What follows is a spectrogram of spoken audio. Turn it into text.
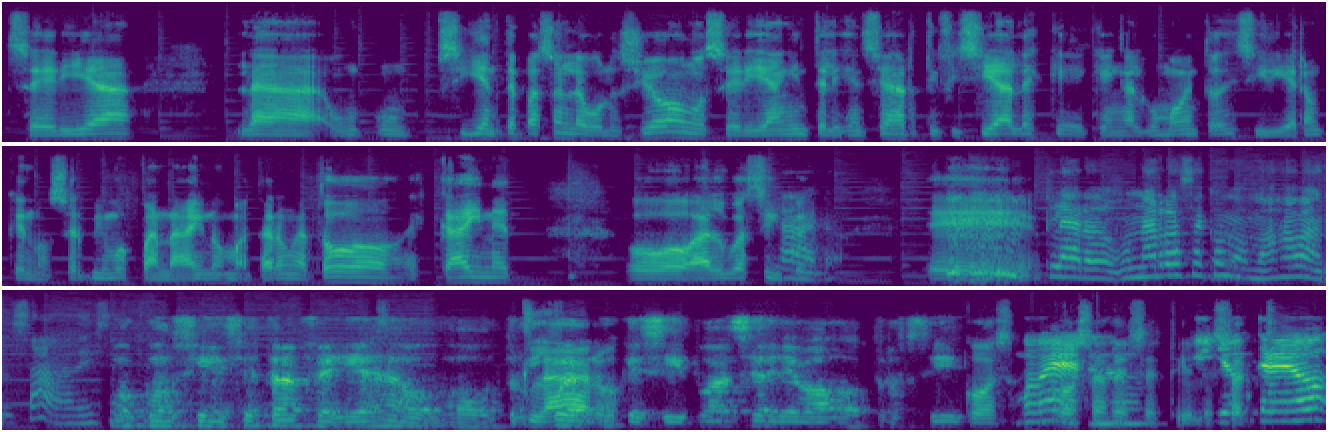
Sería la- un, un siguiente paso en la evolución o serían inteligencias artificiales que, que en algún momento decidieron que no servimos para nada y nos mataron a todos, Skynet o algo así. pues. Claro. Eh, claro, una raza como más avanzada, dicen. O conciencias transferidas a, a otros Claro. cuerpos que sí puedan ser llevados a otros sitios. cosas, Bueno, cosas de ese estilo. yo exacto. creo,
